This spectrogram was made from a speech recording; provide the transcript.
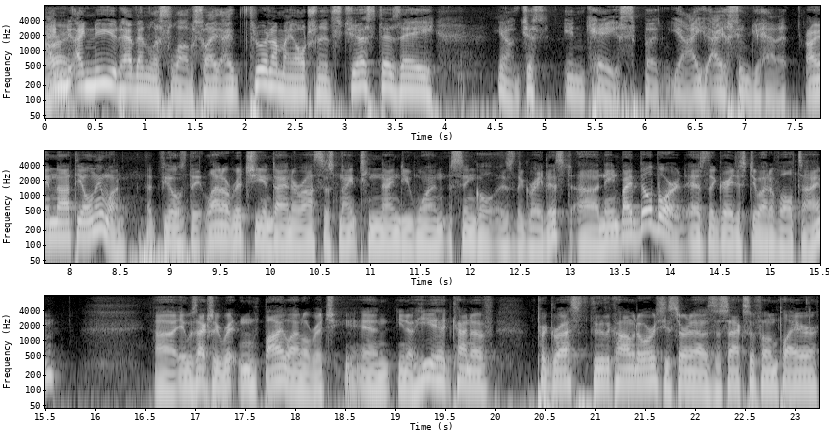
all I, right. Knew, I knew you'd have endless love, so I, I threw it on my alternates just as a, you know, just in case. But yeah, I, I assumed you had it. I am not the only one that feels that Lionel Richie and Diana Ross's 1991 single is the greatest, uh, named by Billboard as the greatest duet of all time. Uh, it was actually written by Lionel Richie, and you know he had kind of progressed through the Commodores. He started out as a saxophone player.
